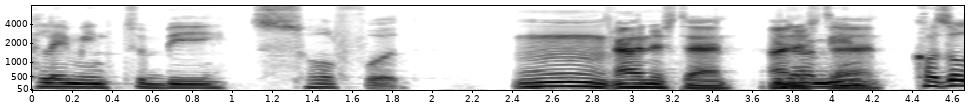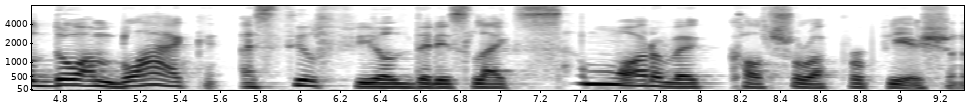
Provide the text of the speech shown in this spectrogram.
claiming to be soul food. Mm, I understand. I You know what I understand. mean? Because although I'm black, I still feel that it's like somewhat of a cultural appropriation.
